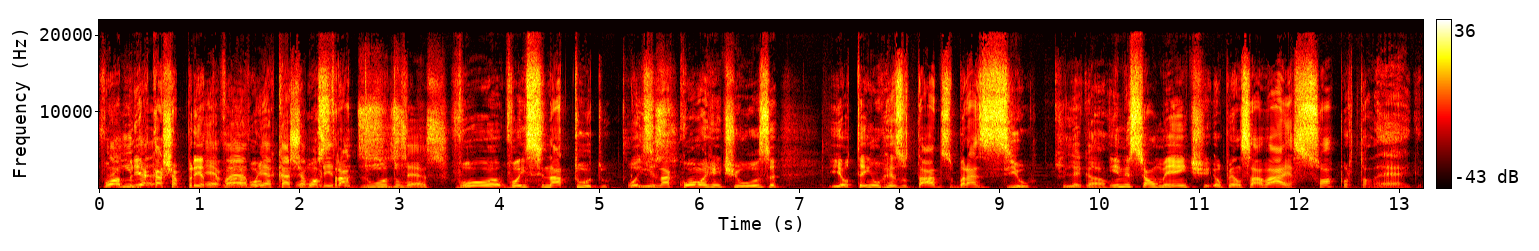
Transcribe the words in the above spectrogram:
Vou abrir a caixa preta. É, vai abrir a caixa vou mostrar preta do tudo. sucesso. Vou, vou ensinar tudo. Vou Isso. ensinar como a gente usa. E eu tenho resultados Brasil. Que legal. Inicialmente eu pensava, ah, é só Porto Alegre,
